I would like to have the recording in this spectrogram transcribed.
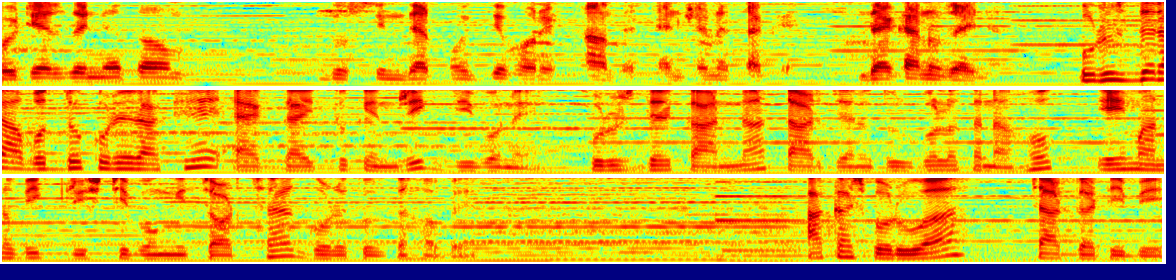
ওইটার জন্য তো দুশ্চিন্তার মধ্যে পড়ে আমাদের টেনশনে থাকে। দেখানো যায় না। পুরুষদের আবদ্ধ করে রাখে এক দায়িত্ব কেন্দ্রিক জীবনে। পুরুষদের কান্না তার যেন দুর্বলতা না হোক, এই মানবিক দৃষ্টিভঙ্গি চর্চা গড়ে তুলতে হবে। আকাশ বড়ুয়া চারগা টিভি।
